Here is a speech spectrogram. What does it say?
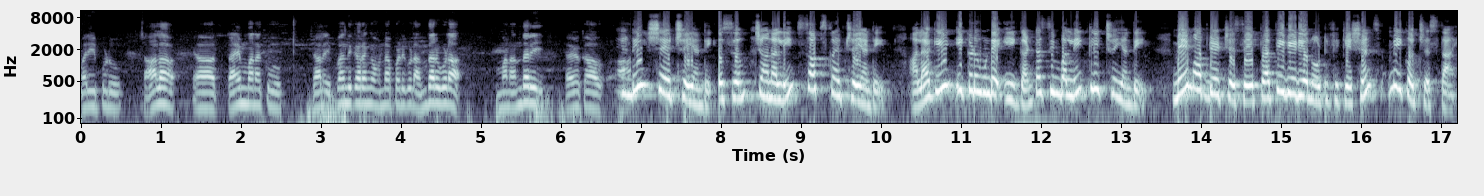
మరి ఇప్పుడు చాలా టైం మనకు చాలా ఇబ్బందికరంగా ఉన్నప్పటికీ కూడా అందరూ కూడా మనందరి యొక్క షేర్ చేయండి. కోసం ఛానల్ని సబ్స్క్రైబ్ చేయండి. అలాగే ఇక్కడ ఉండే ఈ గంట సింబల్ని క్లిక్ చేయండి. మేము అప్డేట్ చేసే ప్రతి వీడియో నోటిఫికేషన్స్ మీకు వచ్చేస్తాయి.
